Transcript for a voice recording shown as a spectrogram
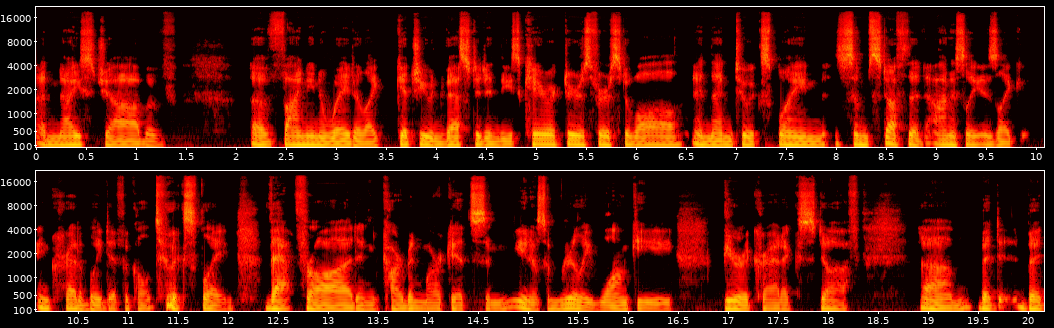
a, a nice job of of finding a way to like get you invested in these characters first of all and then to explain some stuff that honestly is like incredibly difficult to explain that fraud and carbon markets and you know some really wonky bureaucratic stuff um, but but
